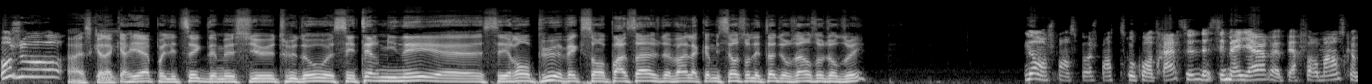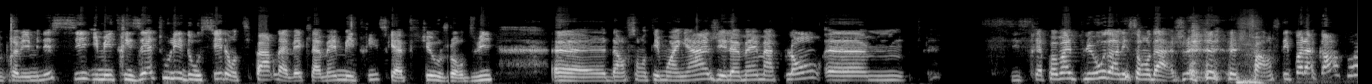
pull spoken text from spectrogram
Bonjour. Ah, Est-ce que la carrière politique de M. Trudeau euh, s'est terminée, euh, s'est rompue avec son passage devant la commission sur l'état d'urgence aujourd'hui? Non, je pense pas. Je pense qu'au contraire, c'est une de ses meilleures euh, performances comme premier ministre. Si il maîtrisait tous les dossiers dont il parle avec la même maîtrise qu'il a affiché aujourd'hui euh, dans son témoignage et le même aplomb, euh, il serait pas mal plus haut dans les sondages. je pense. T'es pas d'accord, toi?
